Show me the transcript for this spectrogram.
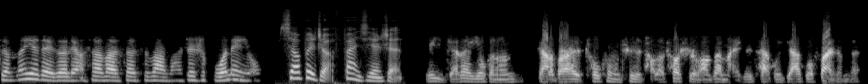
怎么也得个两三万、三四万吧。这是国内游。消费者范先生，因为以前呢，有可能下了班还抽空去跑到超市，然后再买一堆菜回家做饭什么的。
